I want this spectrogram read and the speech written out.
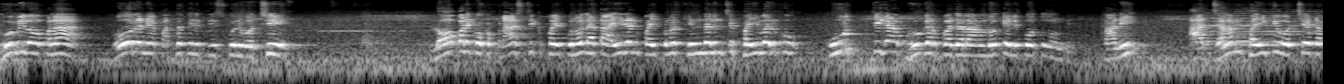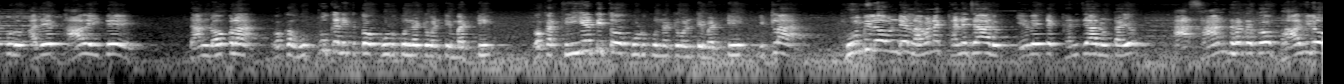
భూమి లోపల బోర్ అనే పద్ధతిని తీసుకుని వచ్చి లోపలికి ఒక ప్లాస్టిక్ పైపునో లేకపోతే ఐరన్ పైపునో కింద నుంచి పై వరకు పూర్తిగా భూగర్భ జలంలోకి వెళ్ళిపోతూ ఉంది. కానీ ఆ జలం పైకి వచ్చేటప్పుడు అదే భావైతే దాని లోపల ఒక ఉప్పు కణికతో కూడుకున్నటువంటి మట్టి ఒక తీయటితో కూడుకున్నటువంటి మట్టి. ఇట్లా భూమిలో ఉండే లవణ ఖనిజాలు ఏవైతే ఖనిజాలు ఉంటాయో ఆ సాంద్రతతో బావిలో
